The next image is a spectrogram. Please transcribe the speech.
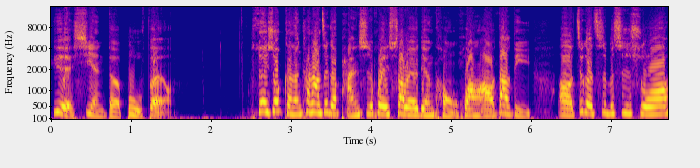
月线的部分哦，所以说可能看到这个盘势会稍微有点恐慌哦，到底呃这个是不是说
